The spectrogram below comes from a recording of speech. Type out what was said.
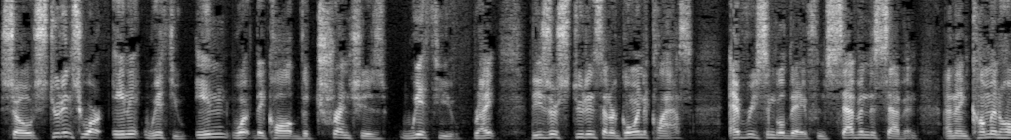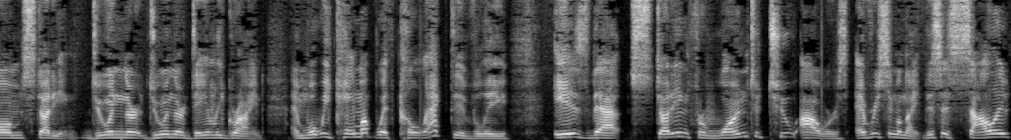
So students who are in it with you, in what they call the trenches with you, right? These are students that are going to class every single day from 7 to 7 and then coming home studying, doing their doing their daily grind. And what we came up with collectively is that studying for 1 to 2 hours every single night. This is solid,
